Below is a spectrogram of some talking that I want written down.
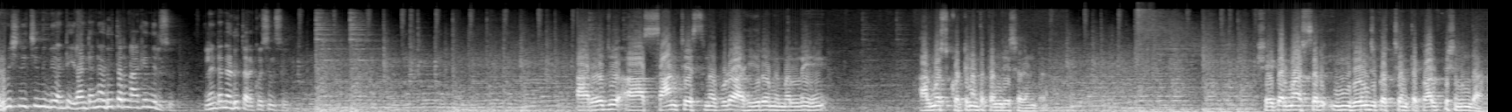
పర్మిషన్ ఇచ్చింది మీరు. అంటే ఇలాంటివన్నీ అడుగుతారు? నాకేం తెలుసు. ఇలాంటివన్నీ అడుగుతారా క్వశ్చన్స్ ఆ రోజు ఆ సాంగ్ చేస్తున్నప్పుడు ఆ హీరో మిమ్మల్ని ఆల్మోస్ట్ కొట్టినంత పని చేశాడంట. శేఖర్ మాస్టర్ ఈ రేంజ్కి వచ్చేంత క్వాలిఫికేషన్ ఉందా?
